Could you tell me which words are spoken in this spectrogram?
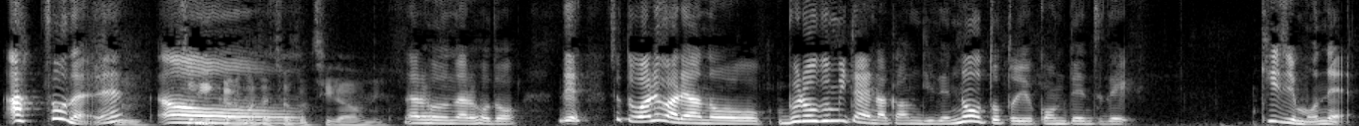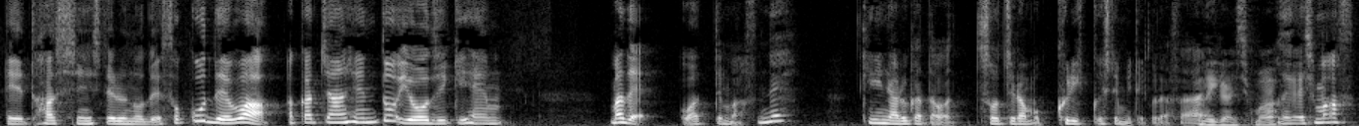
あ、そうだよね。うん、次からまたちょっと違うねなるほど、なるほど。で、ちょっと我々あの、ブログみたいな感じでノートというコンテンツで記事もね、えーと発信してるので、そこでは赤ちゃん編と幼児期編まで終わってますね。気になる方はそちらもクリックしてみてください。お願いしますお願いします。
